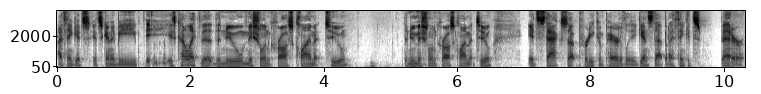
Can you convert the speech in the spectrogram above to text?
I think it's it's going to be it- it's kind of like the the new Michelin Cross Climate Two, the new Michelin Cross Climate Two. It stacks up pretty comparatively against that, but I think it's better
